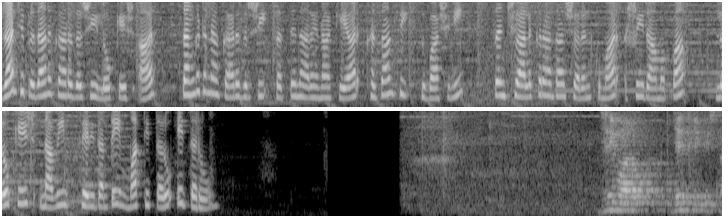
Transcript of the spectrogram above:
ರಾಜ್ಯ ಪ್ರಧಾನ ಕಾರ್ಯದರ್ಶಿ ಲೋಕೇಶ್ ಆರ್, ಸಂಘಟನಾ ಕಾರ್ಯದರ್ಶಿ ಸತ್ಯನಾರಾಯಣ ಕೆಆರ್ ಖಜಾನ್ಸಿ ಸುಭಾಷಿಣಿ, ಸಂಚಾಲಕರಾದ ಶರಣ್ ಕುಮಾರ್ ಶ್ರೀರಾಮಪ್ಪ ಲೋಕೇಶ್, ನವೀನ್ ಸೇರಿದಂತೆ ಮತ್ತಿತರರು ಇದ್ದರು. ಜೈ ಮಾಧವ್, ಜೈ ಶ್ರೀಕೃಷ್ಣ,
